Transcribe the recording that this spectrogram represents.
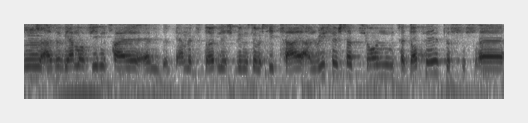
Mm, also wir haben auf jeden Fall, ähm, wir haben jetzt deutlich, wir haben glaube ich die Zahl an Refill-Stationen verdoppelt. Das ist äh,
